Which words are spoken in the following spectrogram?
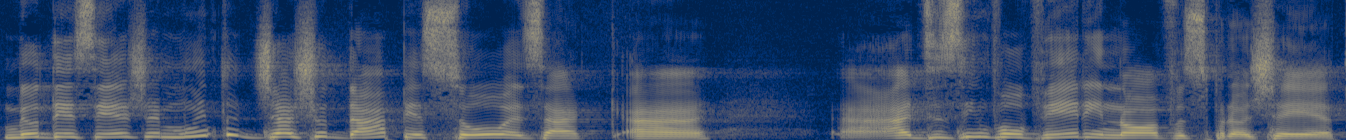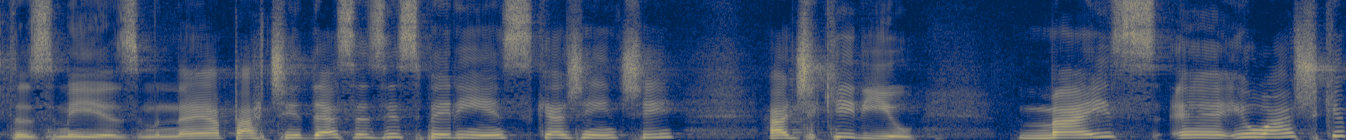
o meu desejo é muito de ajudar pessoas a, a a desenvolverem novos projetos mesmo, né? a partir dessas experiências que a gente adquiriu. Mas é, eu acho que,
